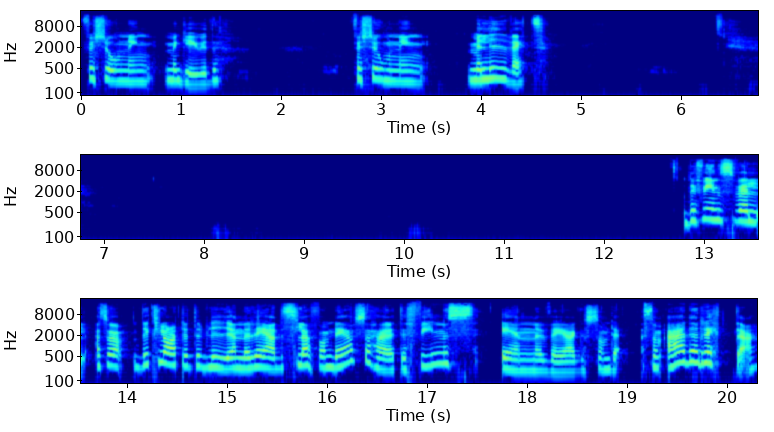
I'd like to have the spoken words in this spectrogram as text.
försoning med Gud. Försoning med livet. Det finns väl, alltså, det är klart att det blir en rädsla, för om det är så här att det finns en väg som, det, som är den rätta,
